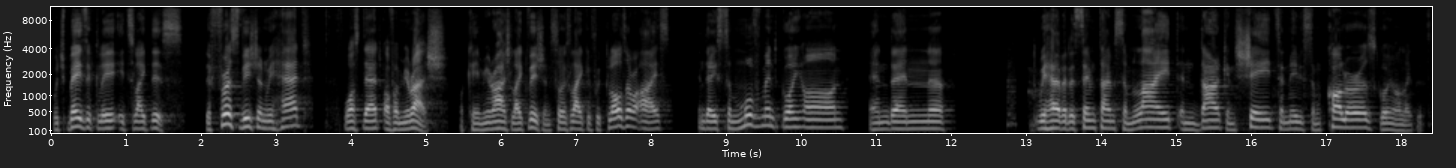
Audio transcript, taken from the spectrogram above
which basically it's like this. The first vision we had was that of a mirage, okay, mirage-like vision. So it's like if we close our eyes and there is some movement going on, and then uh, we have at the same time some light and dark and shades and maybe some colors going on like this.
